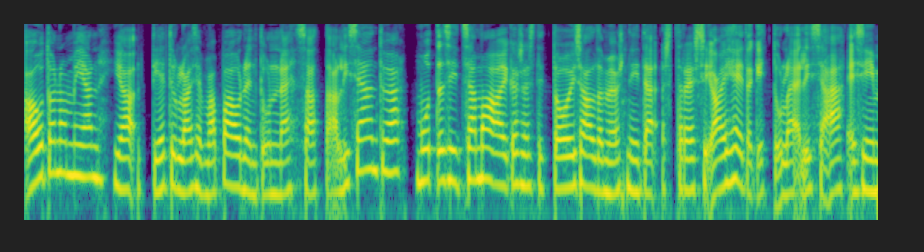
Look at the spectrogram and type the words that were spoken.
autonomian ja tietynlaisen vapauden tunne saattaa lisääntyä, mutta sitten samaaikaisesti toisaalta myös niitä stressiaiheitakin tulee lisää esim.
